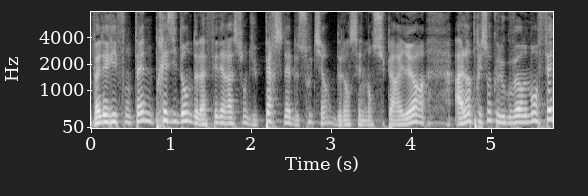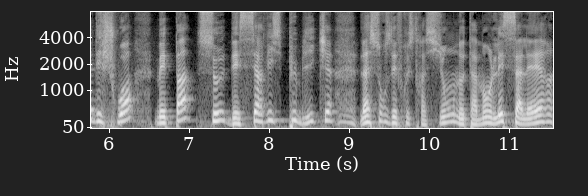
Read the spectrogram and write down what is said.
Valérie Fontaine, présidente de la Fédération du personnel de soutien de l'enseignement supérieur, a l'impression que le gouvernement fait des choix, mais pas ceux des services publics. La source des frustrations, notamment les salaires,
